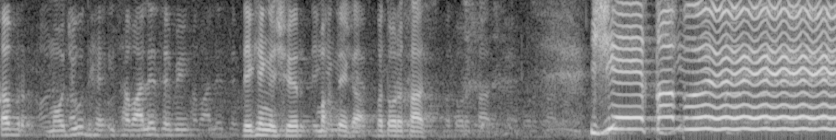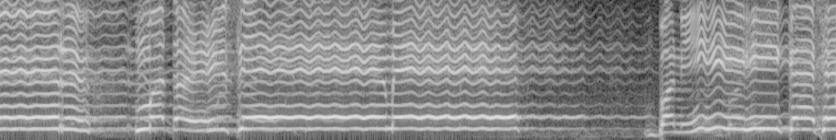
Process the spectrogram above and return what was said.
कब्र मौजूद है, इस हवाले से भी देखेंगे शेर मख्ते का, बतौर ख़ास। ये कब्र मदरसे में बनी कहती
